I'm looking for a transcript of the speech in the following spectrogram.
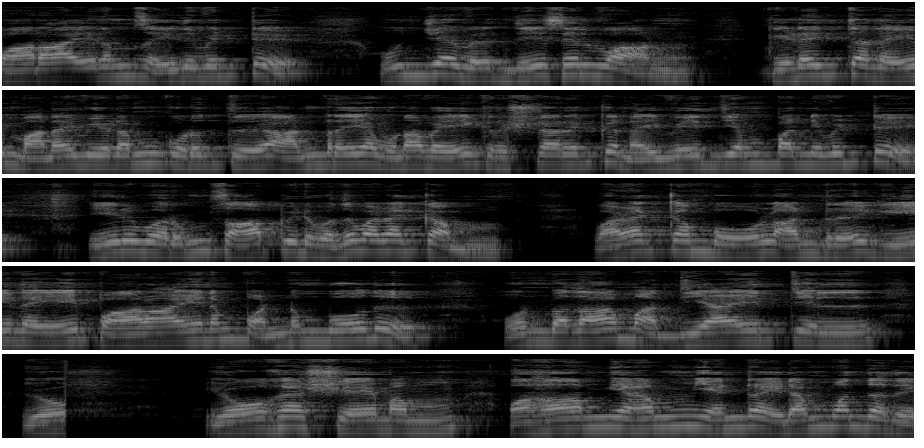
பாராயணம் செய்துவிட்டு உஞ்ச விருந்தி செல்வான். கிடைத்ததை மனைவியிடம் கொடுத்து அன்றைய உணவை கிருஷ்ணருக்கு நைவேத்தியம் பண்ணிவிட்டு இருவரும் சாப்பிடுவது வழக்கம். வழக்கம்போல் அன்று கீதையை பாராயணம் பண்ணும்போது ஒன்பதாம் அத்தியாயத்தில் யோ யோகக்ஷேமம் வகாமியகம் என்ற இடம் வந்தது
